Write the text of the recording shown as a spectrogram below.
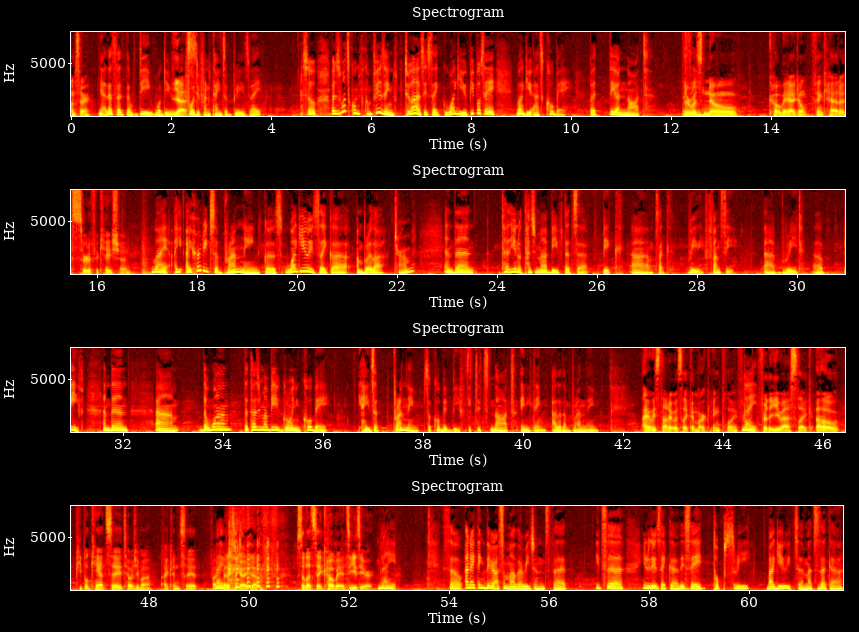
i'm sorry Yeah, that's the, the D wagyu. like four different kinds of breeds, right? So, but what's con- confusing to us is like wagyu. People say wagyu as Kobe, but they are not. the there was no kobe i don't think had a certification Right. I, I heard it's a brand name because Wagyu is like a umbrella term. And then, you know, Tajima beef, that's a big, um, it's like really fancy uh, breed of beef. And then um, the one the Tajima beef grown in Kobe is a brand name, so Kobe beef. It's it's not anything other than brand name. I always thought it was like a marketing ploy for, Right. for the U.S. Like, oh, people can't say Tojima. I couldn't say it five Right. minutes ago, you know. so let's say Kobe. It's easier. Right. So, and I think there are some other regions that it's a, you know, there's like a, they say top three Wagyu. It's uh, Matsuzaka,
